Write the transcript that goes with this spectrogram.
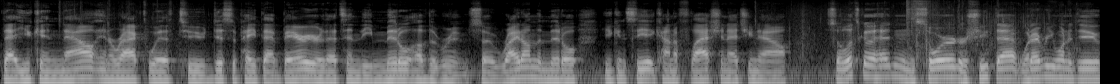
that you can now interact with to dissipate that barrier that's in the middle of the room. So, right on the middle, you can see it kind of flashing at you now. So let's go ahead and sword or shoot that, whatever you want to do.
